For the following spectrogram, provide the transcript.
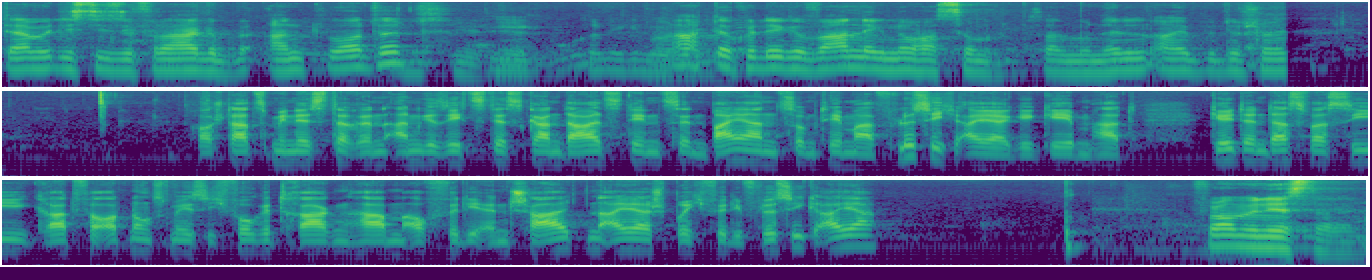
Damit ist diese Frage beantwortet. Ach, der Kollege Warnecke noch was zum Salmonellenei, bitte schön. Frau Staatsministerin, angesichts des Skandals, den es in Bayern zum Thema Flüssigeier gegeben hat, gilt denn das, was Sie gerade verordnungsmäßig vorgetragen haben, auch für die entschalten Eier, sprich für die Flüssigeier? Frau Ministerin.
